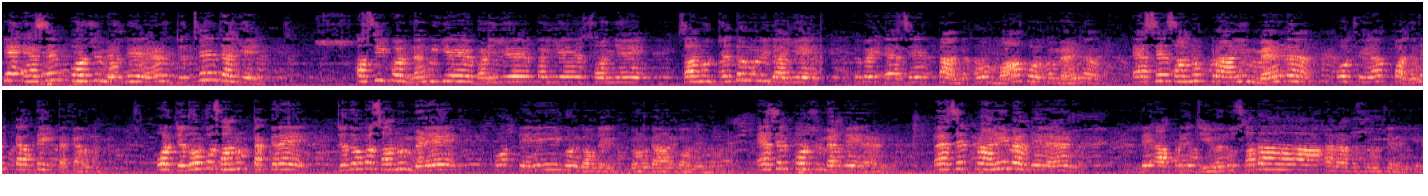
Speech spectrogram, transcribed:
ਕਿ ਐਸੇ ਪੁਰਸ਼ ਮਿਲਦੇ ਰਹਿਣ ਜਿੱਥੇ ਜਾਈਏ। ਅਸੀਂ ਕੋ ਨੰਗੀਏ ਬੜੀਏ ਪਈਏ, ਸੋਈਏ, ਸਾਨੂੰ ਜਿੱਧਰ ਨੂੰ ਵੀ ਜਾਈਏ, ਤੇ ਕੋਈ ਐਸੇ ਧੰਨ ਉਹ ਮਹਾਂਪੁਰਖ ਮਿਲਣ। ਐਸੇ ਸਾਨੂੰ ਪ੍ਰਾਣੀ ਮਿਲਣ, ਉਹ ਤੇਰਾ ਭਜਨ ਕਰਦੇ ਹੀ ਟੱਕਰਨ। ਉਹ ਜਦੋਂ ਕੋ ਸਾਨੂੰ ਟੱਕਰੇ, ਜਦੋਂ ਕੋ ਸਾਨੂੰ ਮਿਲੇ ਉਹ ਤੇਰੇ ਹੀ ਗੁਣ ਗਾਉਂਦੇ ਗੁਣ ਗਾਣ ਗਾਉਂਦੇ ਹੋਣ। ਐਸੇ ਪੁਰਸ਼ ਮਿਲਦੇ ਰਹਿਣ, ਐਸੇ ਪ੍ਰਾਣੀ ਮਿਲਦੇ ਰਹਿਣ ਤੇ ਆਪਣੇ ਜੀਵਨ ਨੂੰ ਸਦਾ ਆਨੰਦ ਸਰੂਪ ਚ ਰਹੀਏ।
